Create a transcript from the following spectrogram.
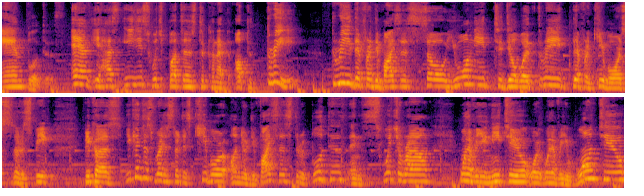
and Bluetooth. And it has easy switch buttons to connect up to three three different devices so you won't need to deal with three different keyboards so to speak because you can just register this keyboard on your devices through Bluetooth and switch around whenever you need to or whenever you want to,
